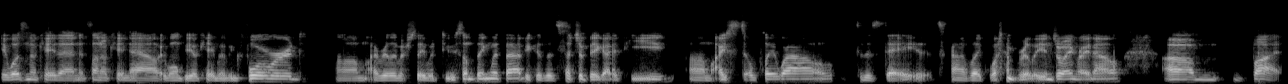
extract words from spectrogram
It wasn't okay then. It's not okay now. It won't be okay moving forward. Um, I really wish they would do something with that because it's such a big IP. Um, I still play WoW to this day. It's kind of like what I'm really enjoying right now. Um, but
